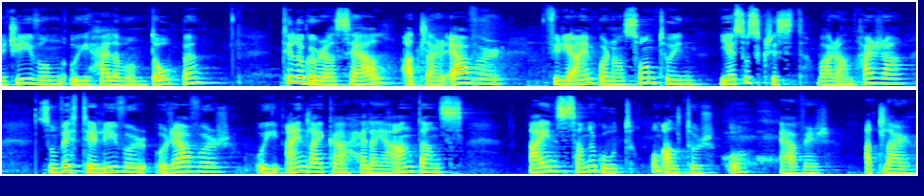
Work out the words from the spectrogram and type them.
i givon ui heilavon dope, til og vera sel atlar æver, fyrir einbarnan såntøyn, Jesus Krist var han herra, som vittir lyver og ræver, og i einleika heilaja andans, ein sann og god om altor og ever atlar.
